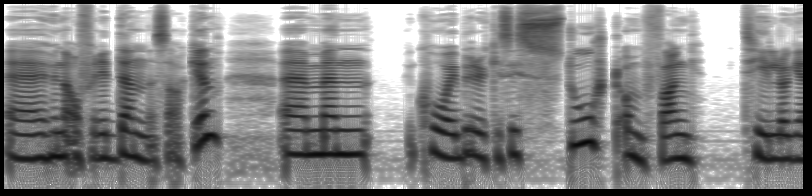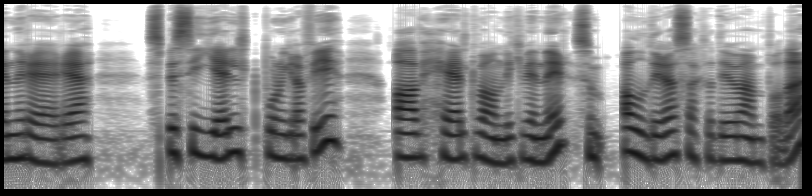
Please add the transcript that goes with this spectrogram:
Uh, hun er offer i denne saken, uh, men KI brukes i stort omfang til å generere spesielt pornografi av helt vanlige kvinner som aldri har sagt at de vil være med på det,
